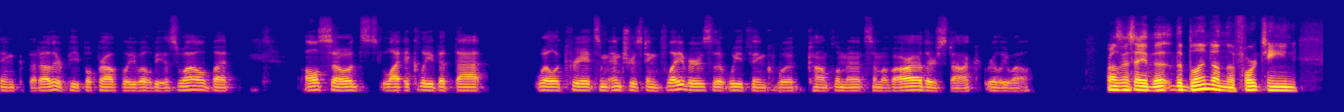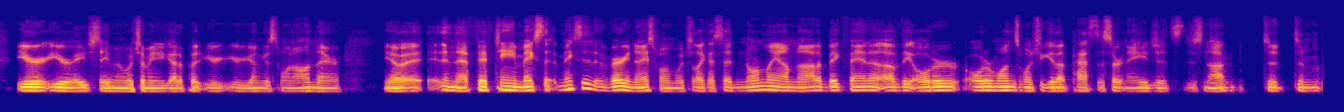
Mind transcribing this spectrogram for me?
think that other people probably will be as well. But also, it's likely that that will create some interesting flavors that we think would complement some of our other stock really well. I was gonna say the the blend on the 14 year your age statement, which I mean, you got to put your your youngest one on there. You know, in that 15 makes it makes it a very nice one. Which, like I said, normally I'm not a big fan of the older older ones. Once you get up past a certain age, it's just not mm-hmm. to, to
